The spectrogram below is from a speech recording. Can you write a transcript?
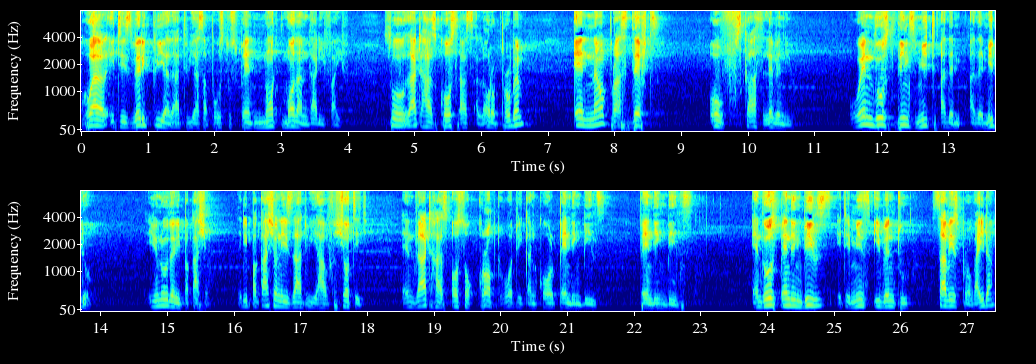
while it is very clear that we are supposed to spend not more than 35. So that has caused us a lot of problem. And now plus theft of scarce revenue. When those things meet at the, at the middle, you know the repercussion. The repercussion is that we have shortage, and that has also cropped what we can call pending bills, pending bills. And those pending bills, it means even to service provider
